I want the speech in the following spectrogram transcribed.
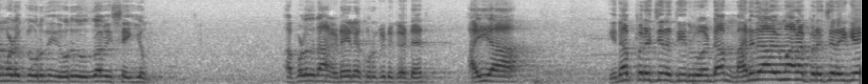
உங்களுக்கு உறுதி உறுதி உதவி செய்யும். அப்பொழுது நான் இடையில குறுக்கிட்டு கேட்டேன் ஐயா இனப்பிரச்சனை தீர்வு வேண்டாம். மனிதாபிமான பிரச்சனைக்கு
